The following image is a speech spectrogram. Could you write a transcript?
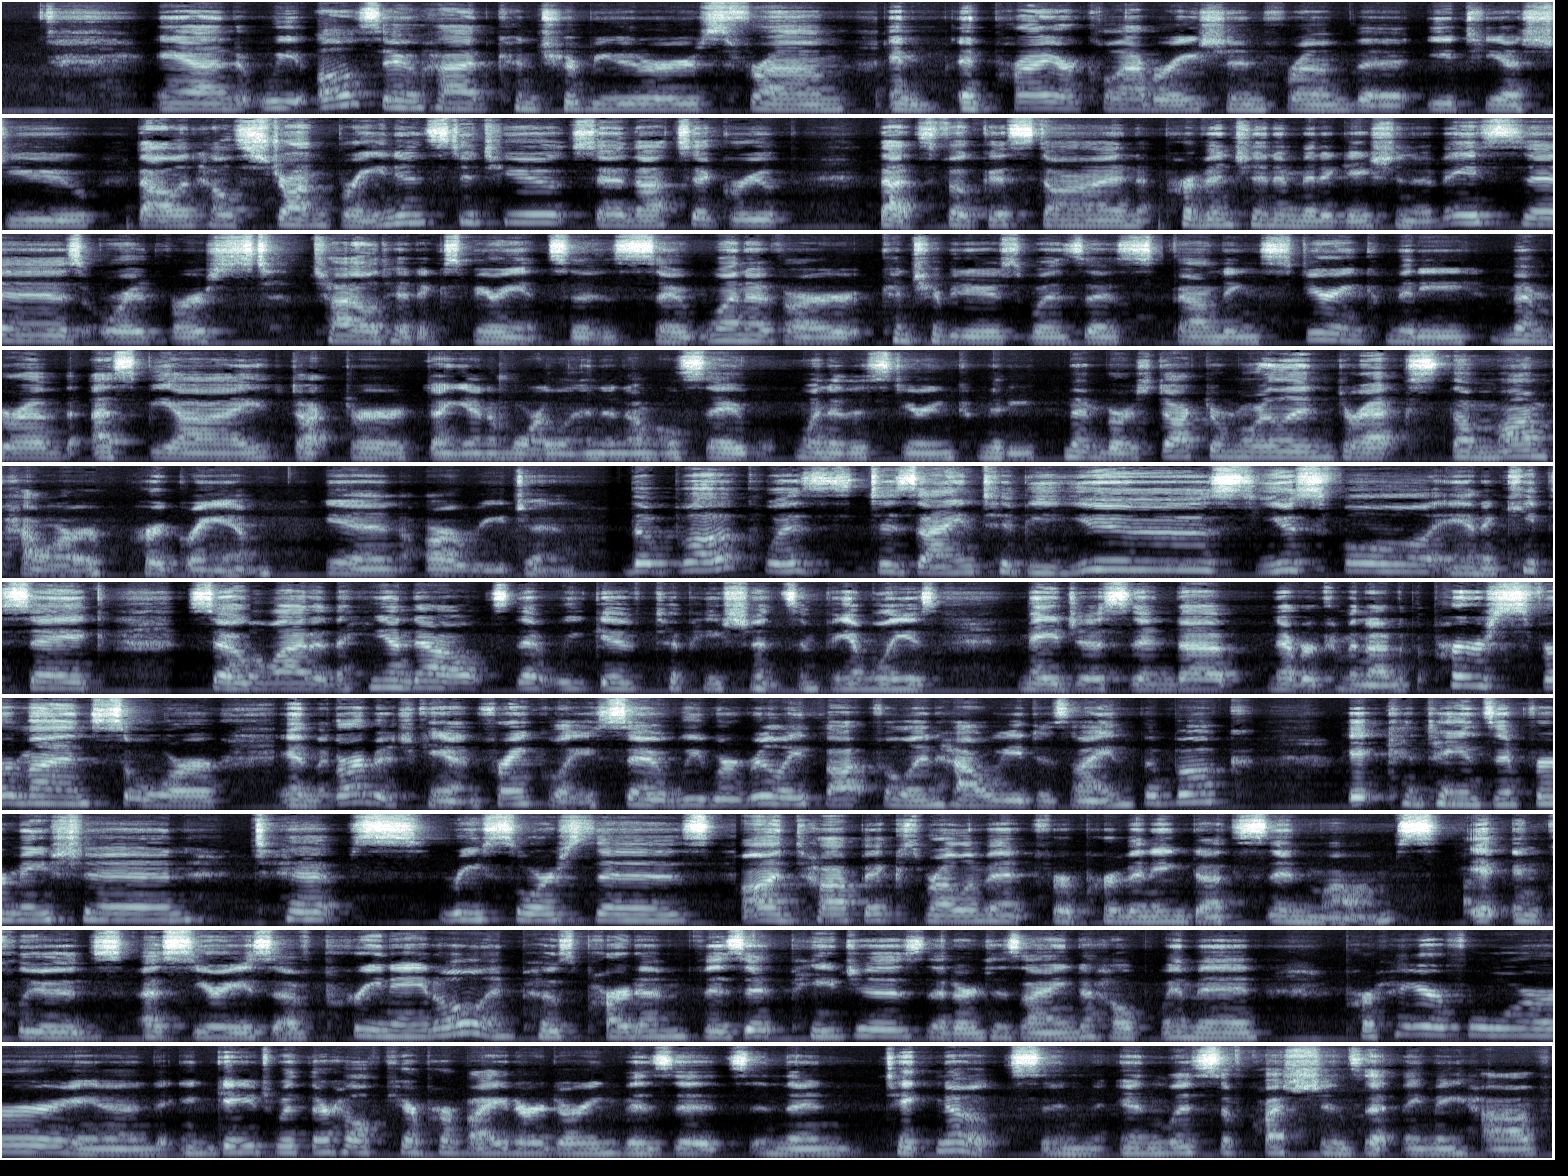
And we also had contributors from, and, in prior collaboration from the ETSU Ballad Health Strong Brain Institute. So that's a group that's focused on prevention and mitigation of ACEs or adverse childhood experiences. So, one of our contributors was a founding steering committee member of the SBI, Dr. Diana Morelen, and I'm also one of the steering committee members. Dr. Morelen directs the Mom Power program in our region. The book was designed to be used, useful, and a keepsake. So, a lot of the handouts that we give to patients and families may just end up never coming out of the purse for months or in the garbage can, frankly. So, we were really thoughtful in how we designed the book. It contains information, tips, resources on topics relevant for preventing deaths in moms. It includes a series of prenatal and postpartum visit pages that are designed to help women prepare for and engage with their healthcare provider during visits and then take notes and, and lists of questions that they may have.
